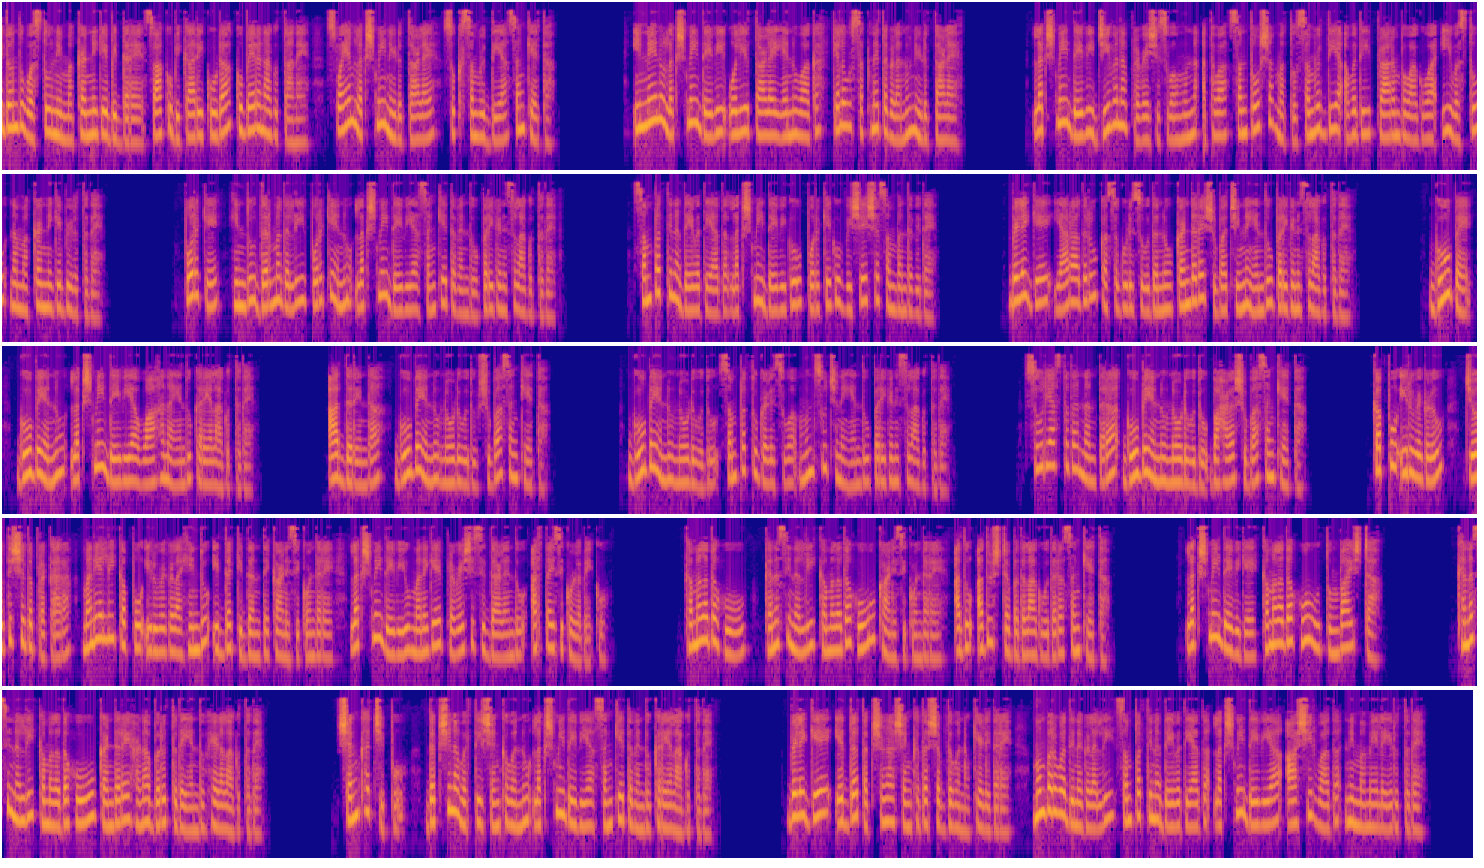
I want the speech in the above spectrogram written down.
ಇದೊಂದು ವಸ್ತು ನಿಮ್ಮ ಕಣ್ಣಿಗೆ ಬಿದ್ದರೆ ಸಾಕು ಬಿಕಾರಿ ಕೂಡ ಕುಬೇರನಾಗುತ್ತಾನೆ. ಸ್ವಯಂ ಲಕ್ಷ್ಮಿ ನೀಡುತ್ತಾಳೆ, ಸುಖ ಸಮೃದ್ಧಿಯ ಸಂಕೇತ. ಇನ್ನೇನು ಲಕ್ಷ್ಮೀ ದೇವಿ ಒಲಿಯುತ್ತಾಳೆ ಎನ್ನುವಾಗ ಕೆಲವು ಸಕ್ನೆತಗಳನ್ನು ನೀಡುತ್ತಾಳೆ. ಲಕ್ಷ್ಮೀ ದೇವಿ ಜೀವನ ಪ್ರವೇಶಿಸುವ ಮುನ್ನ ಅಥವಾ ಸಂತೋಷ ಮತ್ತು ಸಮೃದ್ಧಿಯ ಅವಧಿ ಪ್ರಾರಂಭವಾಗುವ ಈ ವಸ್ತು ನಮ್ಮ ಕಣ್ಣಿಗೆ ಬೀಳುತ್ತದೆ. ಪೊರಕೆ, ಹಿಂದೂ ಧರ್ಮದಲ್ಲಿ ಪೊರಕೆಯನ್ನು ಲಕ್ಷ್ಮೀ ದೇವಿಯ ಸಂಕೇತವೆಂದು ಪರಿಗಣಿಸಲಾಗುತ್ತದೆ. ಸಂಪತ್ತಿನ ದೇವತೆಯಾದ ಲಕ್ಷ್ಮೀ ದೇವಿಗೂ ಪೊರಕೆಗೂ ವಿಶೇಷ ಸಂಬಂಧವಿದೆ. ಬೆಳಿಗ್ಗೆ ಯಾರಾದರೂ ಕಸಗುಡಿಸುವುದನ್ನು ಕಂಡರೆ ಶುಭ ಚಿಹ್ನೆ ಎಂದು ಪರಿಗಣಿಸಲಾಗುತ್ತದೆ. ಗೂಬೆ, ಗೂಬೆಯನ್ನು ಲಕ್ಷ್ಮೀ ದೇವಿಯ ವಾಹನ ಎಂದು ಕರೆಯಲಾಗುತ್ತದೆ. ಆದ್ದರಿಂದ ಗೂಬೆಯನ್ನು ನೋಡುವುದು ಶುಭ ಸಂಕೇತ. ಗೂಬೆಯನ್ನು ನೋಡುವುದು ಸಂಪತ್ತು ಗಳಿಸುವ ಮುನ್ಸೂಚನೆ ಎಂದು ಪರಿಗಣಿಸಲಾಗುತ್ತದೆ. ಸೂರ್ಯಾಸ್ತದ ನಂತರ ಗೂಬೆಯನ್ನು ನೋಡುವುದು ಬಹಳ ಶುಭ ಸಂಕೇತ. ಕಪ್ಪು ಇರುವೆಗಳು ಜ್ಯೋತಿಷ್ಯದ ಪ್ರಕಾರ ಮನೆಯಲ್ಲಿ ಕಪ್ಪು ಇರುವೆಗಳ ಹಿಂಡು ಇದ್ದಕ್ಕಿದ್ದಂತೆ ಕಾಣಿಸಿಕೊಂಡರೆ ಲಕ್ಷ್ಮೀ ದೇವಿಯು ಮನೆಗೆ ಪ್ರವೇಶಿಸಿದ್ದಾಳೆಂದು ಅರ್ಥೈಸಿಕೊಳ್ಳಬೇಕು. ಕಮಲದ ಹೂವು ಕನಸಿನಲ್ಲಿ ಕಮಲದ ಹೂವು ಕಾಣಿಸಿಕೊಂಡರೆ ಅದು ಅದೃಷ್ಟ ಬದಲಾಗುವುದರ ಸಂಕೇತ. ಲಕ್ಷ್ಮೀ ದೇವಿಗೆ ಕಮಲದ ಹೂವು ತುಂಬಾ ಇಷ್ಟ. ಕನಸಿನಲ್ಲಿ ಕಮಲದ ಹೂವು ಕಂಡರೆ ಹಣ ಬರುತ್ತದೆ ಎಂದು ಹೇಳಲಾಗುತ್ತದೆ. ಶಂಖ ಚಿಪ್ಪು ದಕ್ಷಿಣವರ್ತಿ ಶಂಖವನ್ನು ಲಕ್ಷ್ಮೀದೇವಿಯ ಸಂಕೇತವೆಂದು ಕರೆಯಲಾಗುತ್ತದೆ. ಬೆಳಿಗ್ಗೆ ಎದ್ದ ತಕ್ಷಣ ಶಂಖದ ಶಬ್ದವನ್ನು ಕೇಳಿದರೆ, ಮುಂಬರುವ ದಿನಗಳಲ್ಲಿ ಸಂಪತ್ತಿನ ದೇವತೆಯಾದ ಲಕ್ಷ್ಮೀದೇವಿಯ ಆಶೀರ್ವಾದ ನಿಮ್ಮ ಮೇಲೆ ಇರುತ್ತದೆ.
